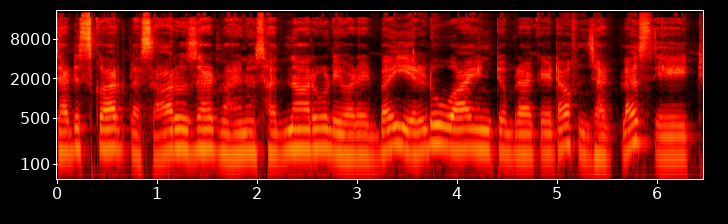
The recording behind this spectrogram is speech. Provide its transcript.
Z square plus ಆರು ಝಡ್ ಮೈನಸ್ ಹದಿನಾರು ಡಿವೈಡೆಡ್ ಬೈ ಎರಡು Y into bracket of Z plus eight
